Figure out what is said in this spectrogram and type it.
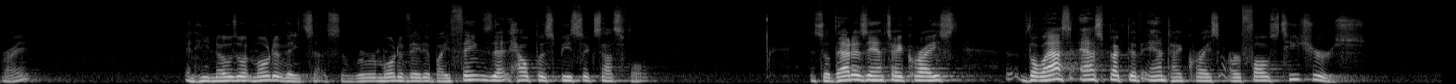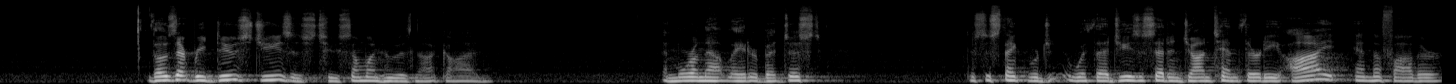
right? And he knows what motivates us, and we're motivated by things that help us be successful. And so that is Antichrist. The last aspect of Antichrist are false teachers those that reduce Jesus to someone who is not God. And more on that later, but just, just, think with uh, Jesus said in John 10 30, I and the Father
